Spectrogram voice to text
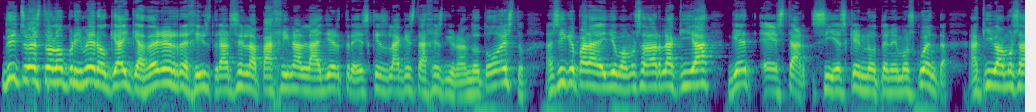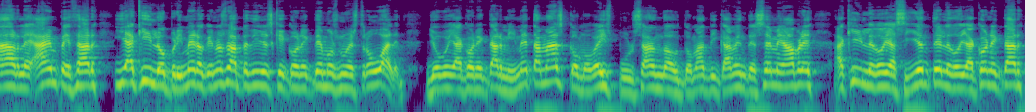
Dicho esto, lo primero que hay que hacer es registrarse en la página Layer 3, que es la que está gestionando todo esto. Así que para ello vamos a darle aquí a Get Start, si es que no tenemos cuenta. Aquí vamos a darle a empezar y aquí lo primero que nos va a pedir es que conectemos nuestro wallet. Yo voy a conectar mi Metamask, como veis pulsando automáticamente se me abre. Aquí le doy a siguiente, le doy a conectar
